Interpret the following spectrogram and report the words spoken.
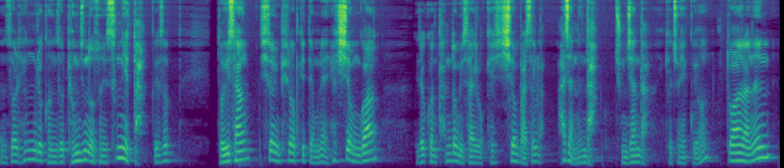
건설, 핵무력 건설, 병진 노선이 승리했다. 그래서 더 이상 실험이 필요 없기 때문에 핵시험과 이력권 탄도미사일 로켓 시험 발사를 하지 않는다. 중지한다. 결정했고요. 또 하나는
